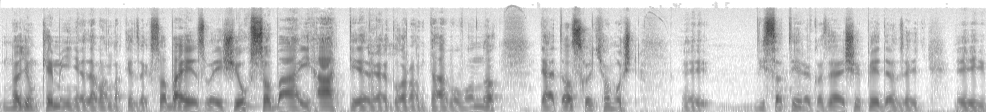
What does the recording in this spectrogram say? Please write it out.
nagyon keményen le vannak ezek szabályozva, és jogszabályi háttérrel garantálva vannak. Tehát az, hogyha most visszatérek az első példa, az egy, egy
